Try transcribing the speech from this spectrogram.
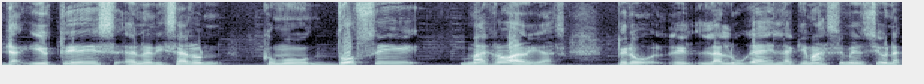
Ya, y ustedes analizaron como 12 macroalgas, pero eh, la luga es la que más se menciona.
